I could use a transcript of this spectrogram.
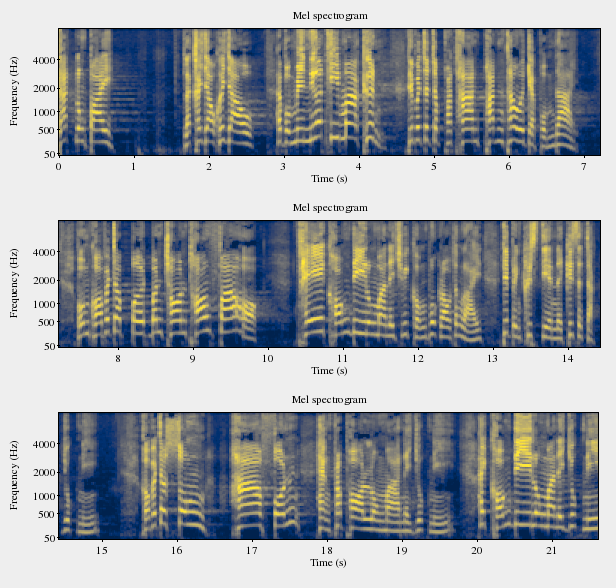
ยัดลงไป และเขยา่าเขย่าให้ผมมีเนื้อที่มากขึ้น ที่พระเจ้าจะประทานพันเท่าให้แก่ผมได้ ผมขอพระเจ้าเปิดบัญชรท้องฟ้าออก เทของดีลงมาในชีวิตของพวกเราทั้งหลาย ที่เป็นคริสเตียนในคริสตจักรยุคนี้ ขอพระเจ้าทรงหาฝนแห่งพระพรลงมาในยุคนี้ ให้ของดีลงมาในยุคนี้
